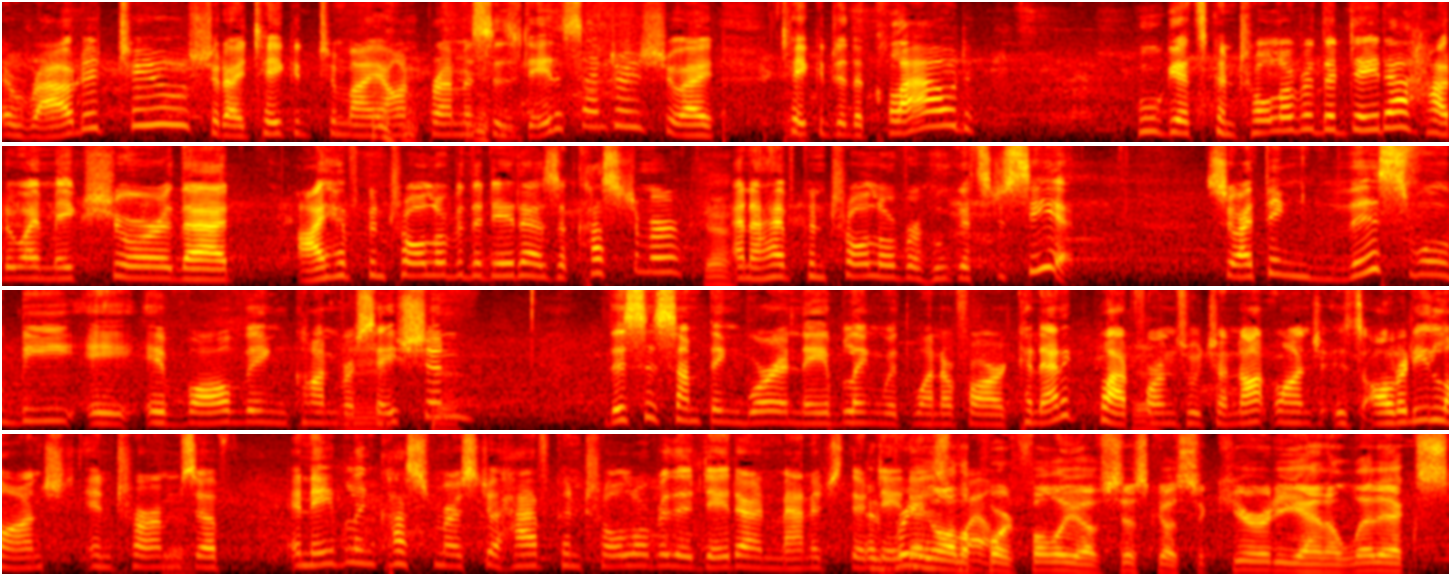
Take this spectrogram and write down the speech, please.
uh, route it to? Should I take it to my on-premises data centers? Should I take it to the cloud? Who gets control over the data? How do I make sure that I have control over the data as a customer Yeah. and I have control over who gets to see it? So I think this will be a evolving conversation. This is something we're enabling with one of our Kinetic platforms, which are not launched, it's already launched in terms of enabling customers to have control over their data and manage their and data bringing all well. the portfolio of Cisco security, analytics,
